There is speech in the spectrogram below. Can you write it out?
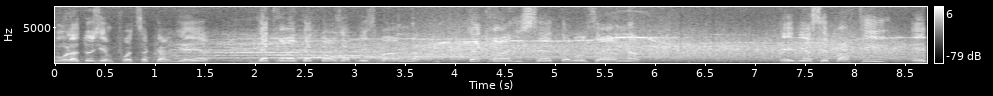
pour la deuxième fois de sa carrière. 94 à Brisbane, 97 à Lausanne. Eh bien, c'est parti, et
